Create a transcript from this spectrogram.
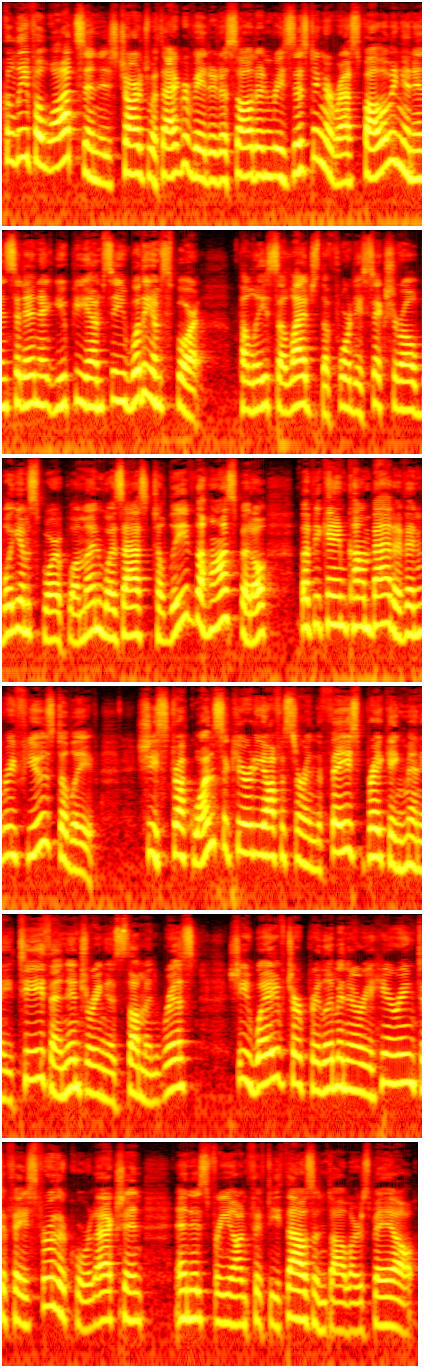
Khalifa Watson is charged with aggravated assault and resisting arrest following an incident at UPMC Williamsport. Police allege the 46 year old Williamsport woman was asked to leave the hospital but became combative and refused to leave. She struck one security officer in the face, breaking many teeth and injuring his thumb and wrist. She waived her preliminary hearing to face further court action and is free on $50,000 bail.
